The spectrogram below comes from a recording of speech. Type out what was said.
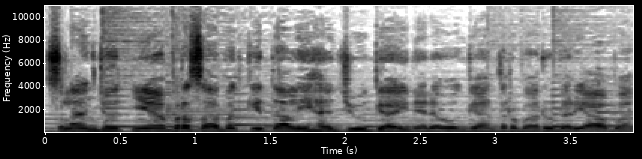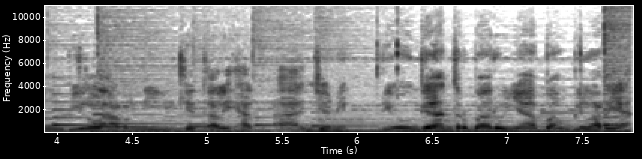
Selanjutnya persahabat kita lihat juga ini ada unggahan terbaru dari Abang Bilar nih. Kita lihat aja nih di unggahan terbarunya Abang Bilar ya.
